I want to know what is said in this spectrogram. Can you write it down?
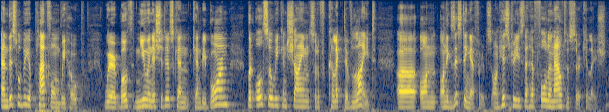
And this will be a platform, we hope, where both new initiatives can, can be born, but also we can shine sort of collective light uh, on, on existing efforts, on histories that have fallen out of circulation.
